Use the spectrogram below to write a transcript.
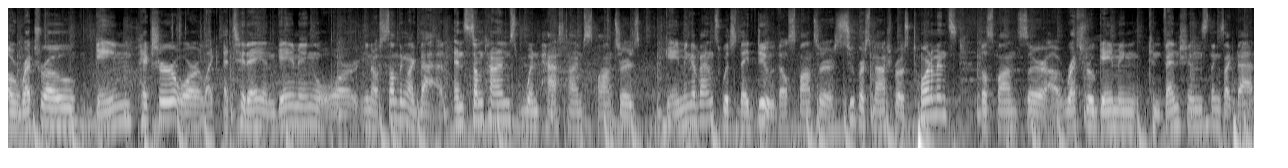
a retro game picture or like a today in gaming or you know something like that. And sometimes when pastime sponsors gaming events which they do they'll sponsor super smash bros. tournaments they'll sponsor uh, retro gaming conventions things like that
